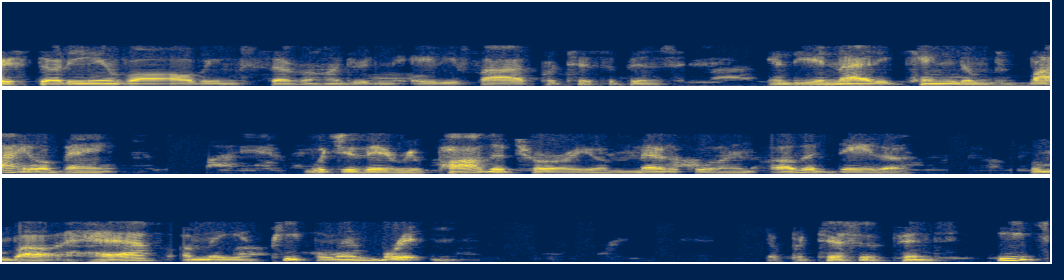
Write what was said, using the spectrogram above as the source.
A study involving 785 participants in the United Kingdom's Biobank, which is a repository of medical and other data from about half a million people in Britain. The participants each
